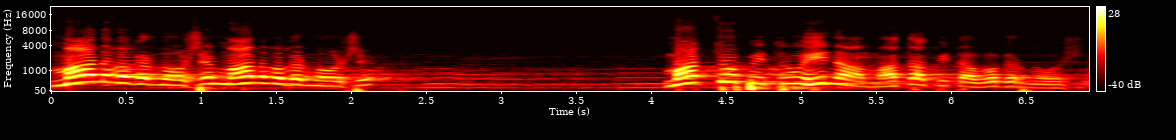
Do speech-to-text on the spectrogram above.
માન વગરનો હશે, માન વગરનો હશે. માતૃ પિતૃહીના માતા પિતા વગરનો હશે.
